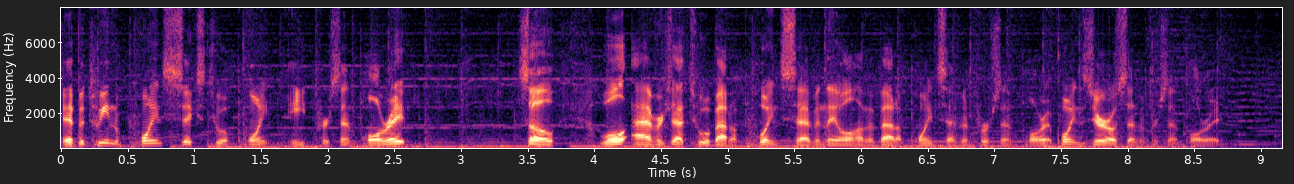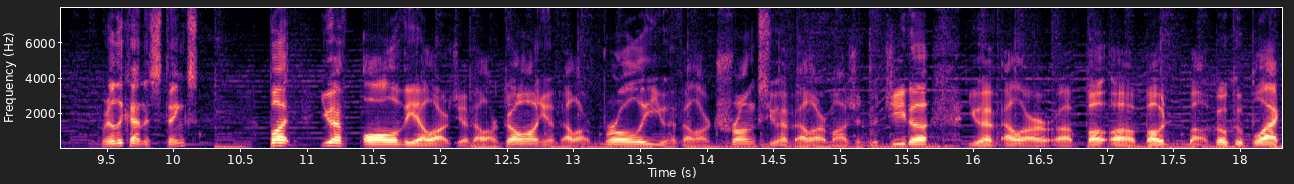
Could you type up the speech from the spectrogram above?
it's between a 0.6 to a 0.8% pull rate. So we'll average that to about a 0.7. They all have about a 0.7% pull rate, 0.07% pull rate. Really kind of stinks, but you have all of the LRs. You have LR Gohan, you have LR Broly, you have LR Trunks, you have LR Majin Vegeta, you have LR uh, Bo, uh, Bo, uh, Goku Black,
